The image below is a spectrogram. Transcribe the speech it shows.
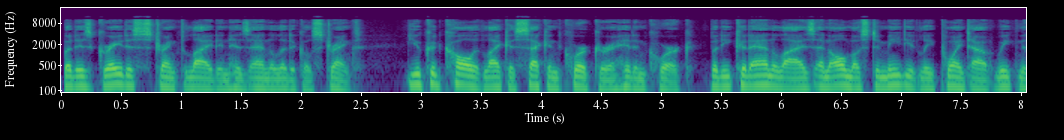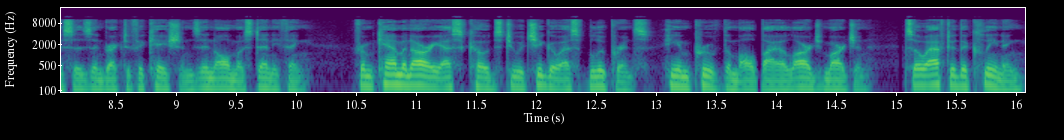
but his greatest strength lied in his analytical strength. You could call it like a second quirk or a hidden quirk, but he could analyze and almost immediately point out weaknesses and rectifications in almost anything. From Kaminari S codes to Ichigo S blueprints, he improved them all by a large margin. So after the cleaning,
